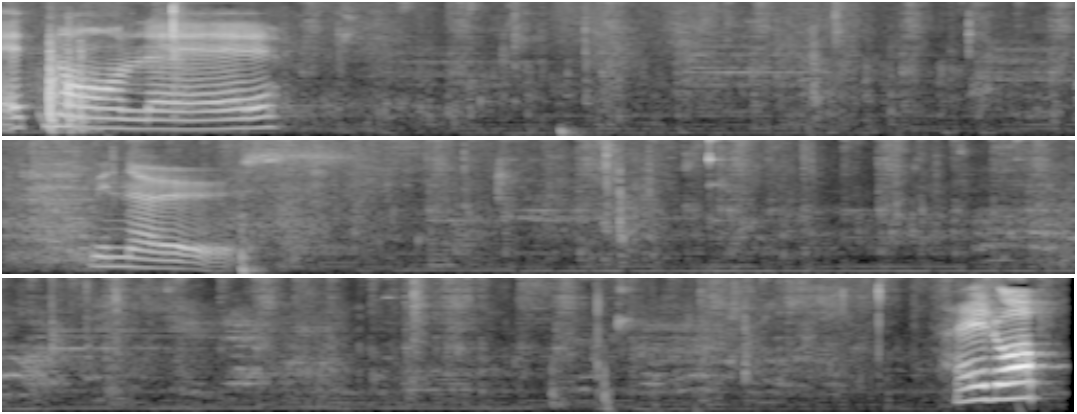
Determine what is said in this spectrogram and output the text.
Ett noll. Eh. Winners. Hey, Rob.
